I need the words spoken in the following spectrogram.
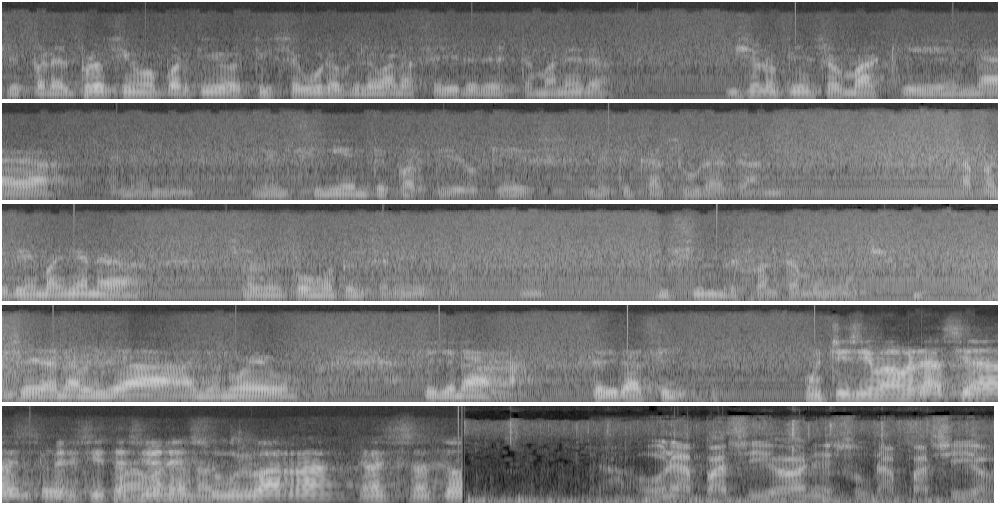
que para el próximo partido estoy seguro que lo van a seguir de esta manera. Y yo no pienso más que nada en el, siguiente partido, que es en este caso Huracán. A partir de mañana yo me pongo a pensar en eso. Diciembre falta mucho. Llega Navidad, Año Nuevo, así que nada, seguirá así. Muchísimas gracias, felicitaciones, Hugo Barra, gracias a todos. Una pasión es una pasión.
